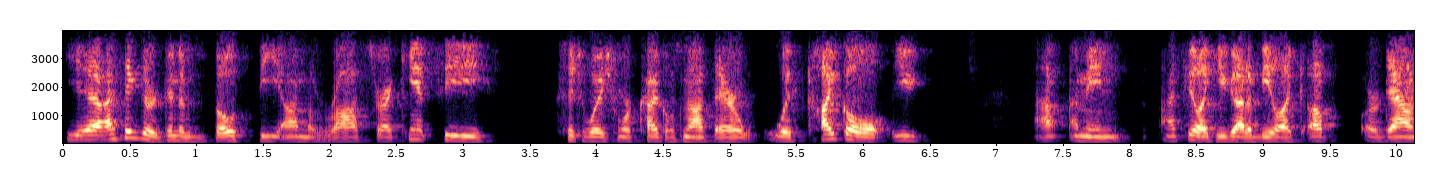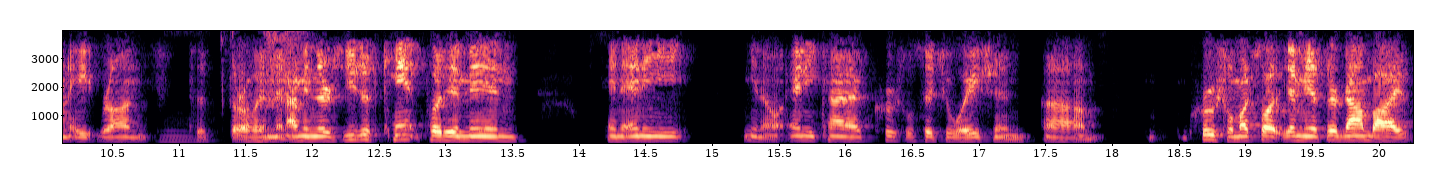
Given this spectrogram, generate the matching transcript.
Yeah, I think they're going to both be on the roster. I can't see situation where Keuchel's not there. With Keuchel, you, I, I mean, I feel like you got to be like up or down eight runs mm. to throw him in. I mean, there's you just can't put him in in any you know any kind of crucial situation. Um, crucial, much like I mean, if they're down by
